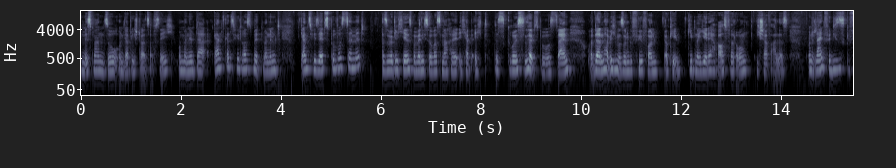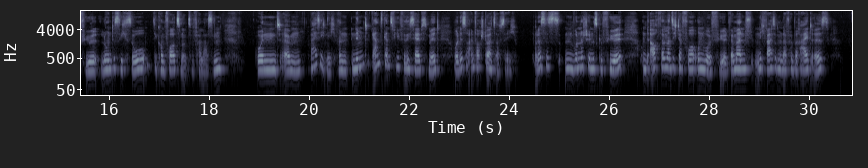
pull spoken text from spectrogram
dann ist man so unglaublich stolz auf sich und man nimmt da ganz, ganz viel draus mit. Man nimmt ganz viel Selbstbewusstsein mit also wirklich jedes Mal, wenn ich sowas mache, ich habe echt das größte Selbstbewusstsein. Und dann habe ich immer so ein Gefühl von, okay, gib mir jede Herausforderung, ich schaffe alles. Und allein für dieses Gefühl lohnt es sich so, die Komfortzone zu verlassen. Und ähm, weiß ich nicht, man nimmt ganz, ganz viel für sich selbst mit und ist auch einfach stolz auf sich. Und das ist ein wunderschönes Gefühl. Und auch wenn man sich davor unwohl fühlt, wenn man nicht weiß, ob man dafür bereit ist,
